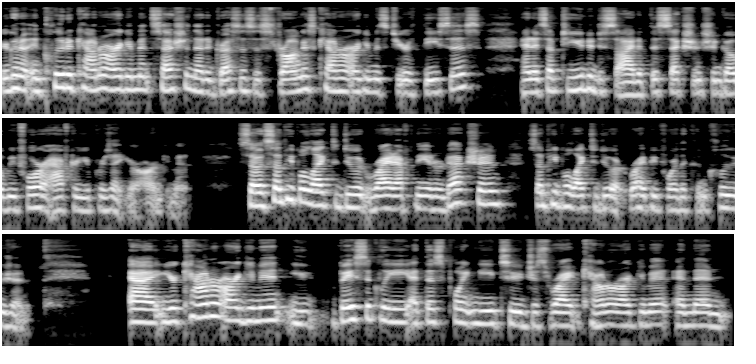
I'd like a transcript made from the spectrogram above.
You're going to include a counterargument session that addresses the strongest counterarguments to your thesis. And it's up to you to decide if this section should go before or after you present your argument. So some people like to do it right after the introduction. Some people like to do it right before the conclusion. Uh, your counterargument, you basically at this point need to just write counterargument and then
